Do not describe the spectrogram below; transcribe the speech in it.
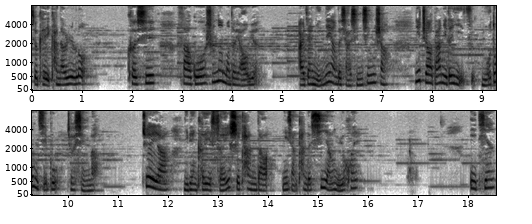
就可以看到日落。可惜，法国是那么的遥远。而在你那样的小行星上，你只要把你的椅子挪动几步就行了，这样你便可以随时看到你想看的夕阳余晖。一天，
